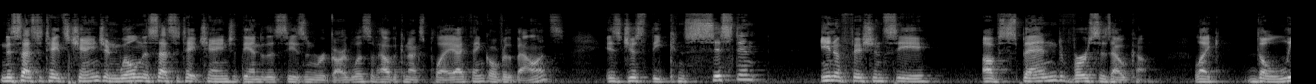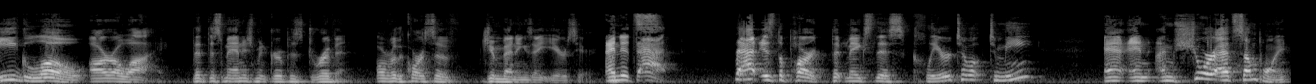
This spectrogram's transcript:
necessitates change and will necessitate change at the end of the season, regardless of how the Canucks play. I think over the balance is just the consistent inefficiency of spend versus outcome. Like the league low ROI that this management group has driven over the course of Jim Benning's eight years here. And Like, it's- that that is the part that makes this clear to to me. And, and I'm sure at some point,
